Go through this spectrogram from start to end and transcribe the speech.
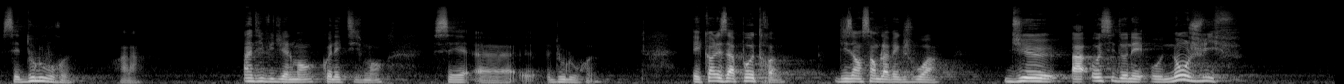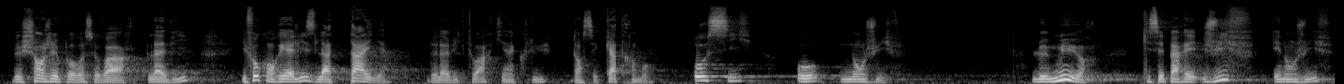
c'est douloureux. Voilà. Individuellement, collectivement, c'est euh, douloureux. Et quand les apôtres disent ensemble avec joie, Dieu a aussi donné aux non-juifs de changer pour recevoir la vie, il faut qu'on réalise la taille de la victoire qui inclut dans ces quatre mots. Aussi aux non-juifs. Le mur qui séparait juifs et non-juifs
